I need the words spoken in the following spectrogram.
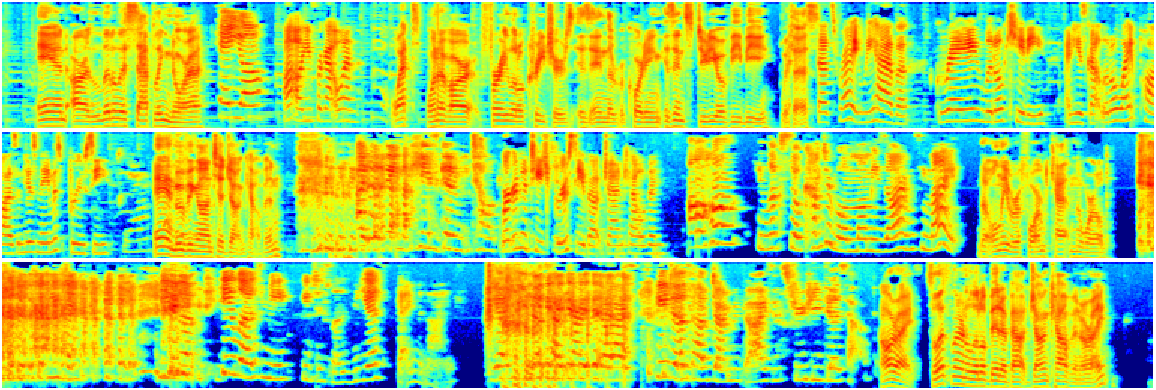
and our littlest sapling, Nora. Hey y'all! Uh oh, you forgot one. What? One of our furry little creatures is in the recording, is in Studio VB with us. That's right, we have a gray little kitty, and he's got little white paws, and his name is Brucey. Yeah. And moving on to John Calvin. I don't think he's gonna be talking. We're gonna teach Brucey about John Calvin. Uh huh. He looks so comfortable in mommy's arms. He might. The only reformed cat in the world. he loves me. He just loves me. He has diamond eyes. Yeah, he does have diamond eyes. He does have diamond eyes. It's true. He does have. Alright, so let's learn a little bit about John Calvin, alright?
